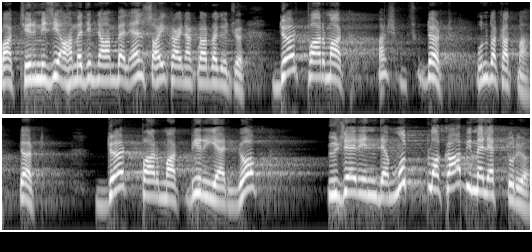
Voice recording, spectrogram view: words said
bak Tirmizi, Ahmed İbni Hanbel en sahih kaynaklarda geçiyor. Dört parmak, bak şu, şu dört, bunu da katma, dört. Dört parmak bir yer yok, üzerinde mutlaka bir melek duruyor.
